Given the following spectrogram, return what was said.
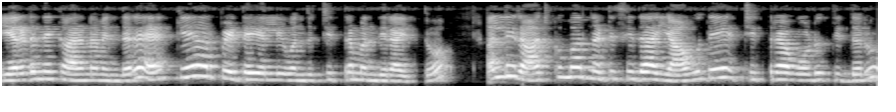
ಎರಡನೇ ಕಾರಣವೆಂದರೆ ಕೆ ಆರ್ ಪೇಟೆಯಲ್ಲಿ ಒಂದು ಚಿತ್ರಮಂದಿರ ಇತ್ತು. ಅಲ್ಲಿ ರಾಜ್ಕುಮಾರ್ ನಟಿಸಿದ ಯಾವುದೇ ಚಿತ್ರ ಓಡುತ್ತಿದ್ದರೂ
